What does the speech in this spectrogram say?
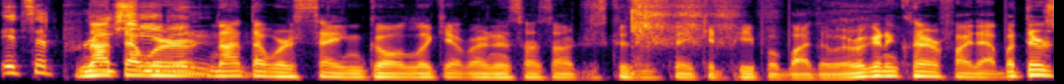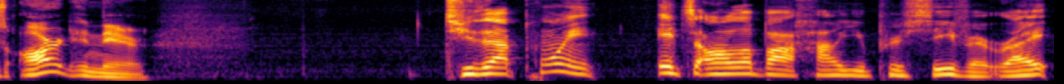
it's appreciating. Not that we're not that we're saying go look at Renaissance art just because it's naked people. By the way, we're gonna clarify that. But there's art in there. to that point, it's all about how you perceive it, right?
